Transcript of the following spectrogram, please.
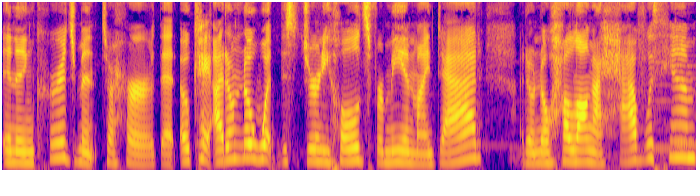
an encouragement to her that okay I don't know what this journey holds for me and my dad. I don't know how long I have with him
